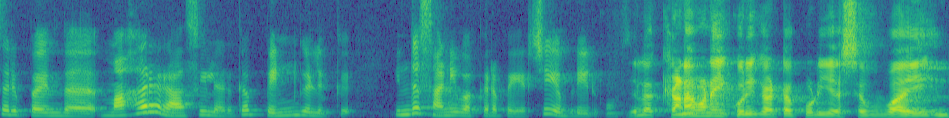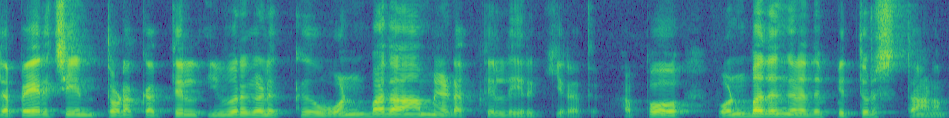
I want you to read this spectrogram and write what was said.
சரி இப்போ இந்த மகர ராசியில இருக்க பெண்களுக்கு இந்த சனி வக்கர பயிற்சி எப்படி இருக்கும்? இதில் கணவனை குறிகாட்டக்கூடிய செவ்வாய் இந்த பயிற்சியின் தொடக்கத்தில் இவர்களுக்கு ஒன்பதாம் இடத்தில் இருக்கிறது. அப்போ ஒன்பதுங்கிறது பித்துர்ஸ்தானம்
